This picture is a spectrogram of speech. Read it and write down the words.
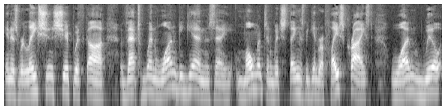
in his relationship with God, that when one begins a moment in which things begin to replace Christ, one will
